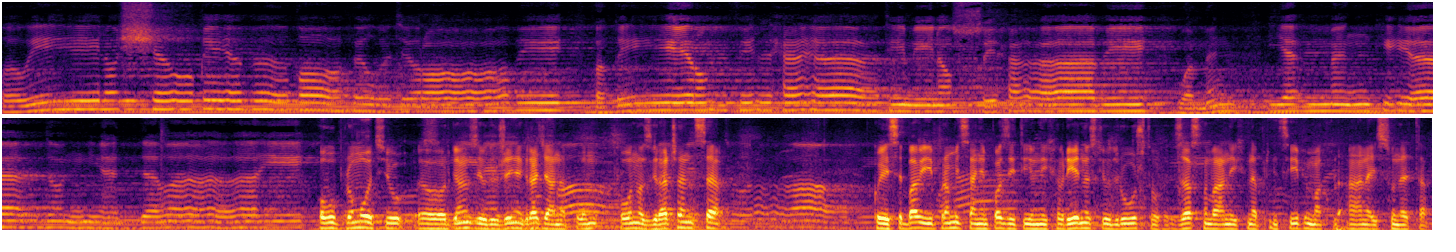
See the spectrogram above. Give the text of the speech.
طويل الشوق يبقى في اغترابي فقير في الحياة من الصحاب ومن يأمنك يا دنيا الدواء Ovu promociju e, organizuje Udruženje građana Ponos Gračanica koje se bavi promicanjem pozitivnih vrijednosti u društvu zasnovanih na principima Kur'ana i Suneta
